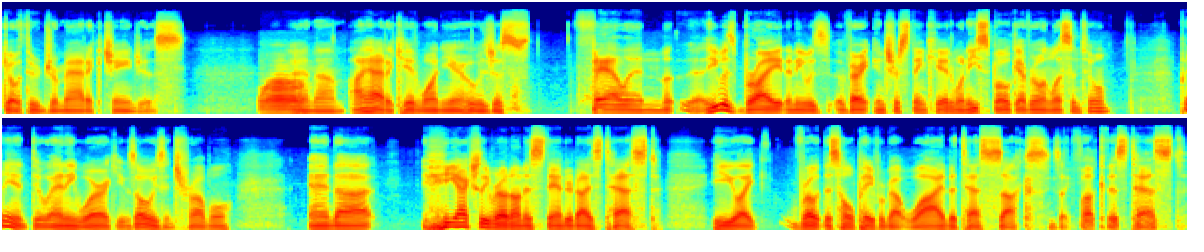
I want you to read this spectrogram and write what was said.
go through dramatic changes. Wow. And um, I had a kid one year who was just failing. He was bright and he was a very interesting kid. When he spoke, everyone listened to him, but he didn't do any work. He was always in trouble. And uh, he actually wrote on his standardized test, he like wrote this whole paper about why the test sucks. He's like, fuck this test.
